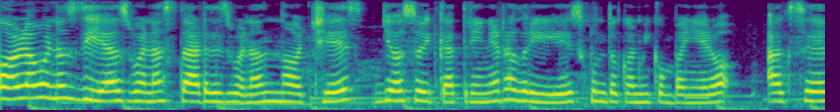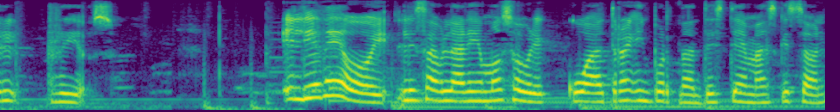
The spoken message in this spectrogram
Hola, buenos días, buenas tardes, buenas noches. Yo soy Catrine Rodríguez junto con mi compañero Axel Ríos. El día de hoy les hablaremos sobre cuatro importantes temas que son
